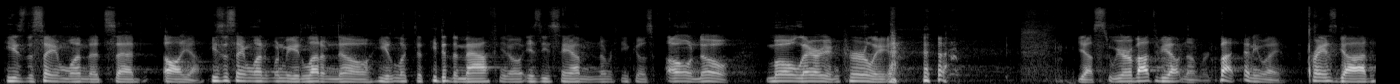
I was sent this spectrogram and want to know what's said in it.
He's the same one that said, oh, yeah. He's the same one when we let him know. He looked at, he did the math, you know, Izzy, Sam, number he goes, oh, no, Moe, Larry, and Curly. yes, we are about to be outnumbered. But anyway, praise God.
